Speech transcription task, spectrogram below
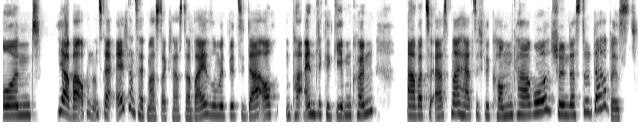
und ja, war auch in unserer Elternzeit-Masterclass dabei. Somit wird sie da auch ein paar Einblicke geben können. Aber zuerst mal herzlich willkommen, Caro. Schön, dass du da bist.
